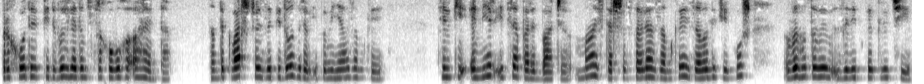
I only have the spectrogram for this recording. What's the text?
приходив під виглядом страхового агента. Антиквар щось запідозрив і поміняв замки. Тільки Емір і це передбачив. Майстер, що вставляв замки за великий куш, виготовив зліпки ключів.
